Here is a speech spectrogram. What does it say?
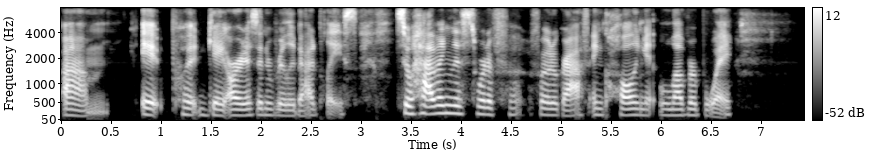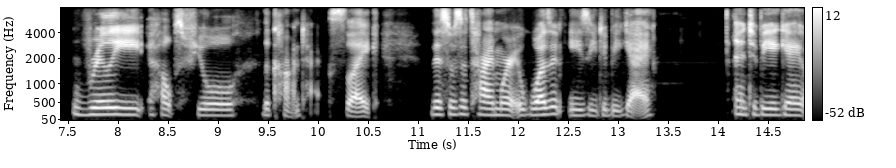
Um, it put gay artists in a really bad place. So having this sort of photograph and calling it Lover Boy really helps fuel the context. Like, this was a time where it wasn't easy to be gay and to be a gay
